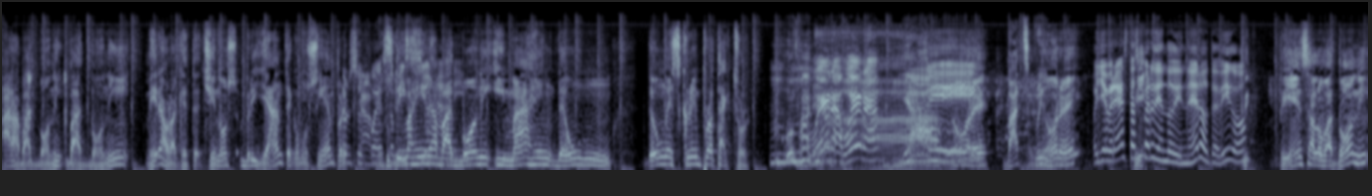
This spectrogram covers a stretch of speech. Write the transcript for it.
Ahora, Bad Bunny, Bad Bunny, mira, ahora que este chino es brillante como siempre. Por supuesto, ¿Tú te imaginas Bad. Bunny imagen de un de un screen protector? Buena, buena. Sí. Señores, Bad screen. señores, Oye, Brea, estás Pi- perdiendo dinero, te digo. piénsalo, Bad Bunny.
